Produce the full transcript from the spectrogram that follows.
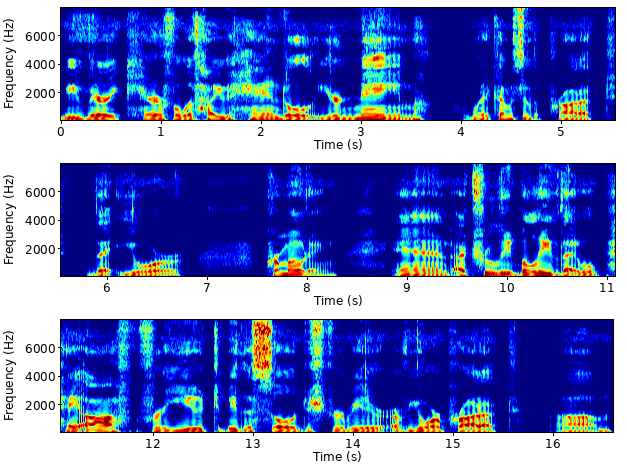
be very careful with how you handle your name when it comes to the product that you're promoting. And I truly believe that it will pay off for you to be the sole distributor of your product. Um,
